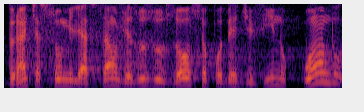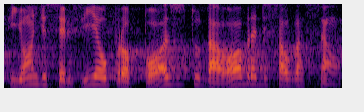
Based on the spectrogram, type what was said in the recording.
Durante a sua humilhação, Jesus usou o seu poder divino quando e onde servia o propósito da obra de salvação.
